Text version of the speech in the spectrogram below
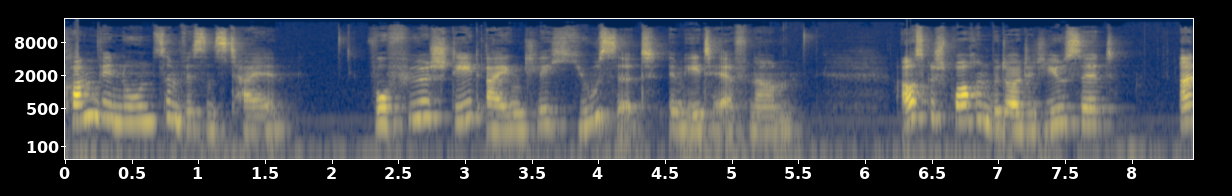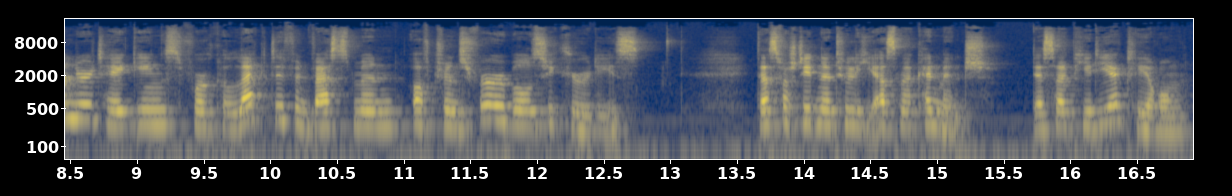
Kommen wir nun zum Wissensteil. Wofür steht eigentlich USIT im ETF-Namen? Ausgesprochen bedeutet USIT Undertakings for Collective Investment of Transferable Securities. Das versteht natürlich erstmal kein Mensch. Deshalb hier die Erklärung.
